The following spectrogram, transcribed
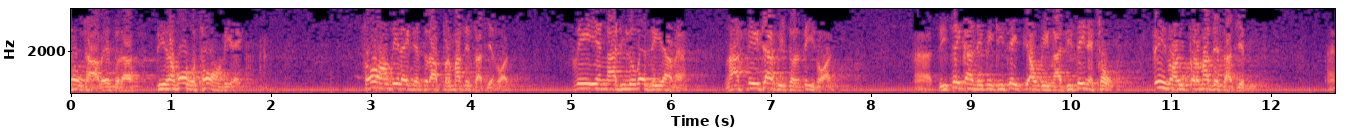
ထုတ်တာပဲဆိုတာဒီသဘောကိုထုတ်အောင်သိလိုက်ထုတ်အောင်သိလိုက်တယ်ဆိုတာပရမတ္တစာဖြစ်သွားပြီသေရင်ငါဒီလိုပဲသိရမယ် ငါသိတတ်ပြီဆိုတော့သိသွားပြီအဲဒီစိတ်ကနေပြီးဒီစိတ်ပြောက်ပြီးငါဒီစိတ်နဲ့ချုပ်သိသွားပြီပရမတ္တစာဖြစ်ပြီအဲ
